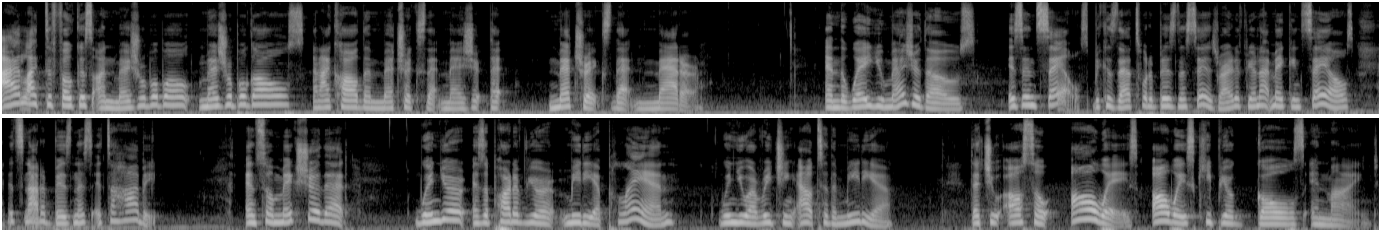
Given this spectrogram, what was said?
I like to focus on measurable measurable goals, and I call them metrics that measure that metrics that matter. And the way you measure those is in sales because that's what a business is, right? If you're not making sales, it's not a business, it's a hobby. And so make sure that when you're, as a part of your media plan, when you are reaching out to the media, that you also always, always keep your goals in mind.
